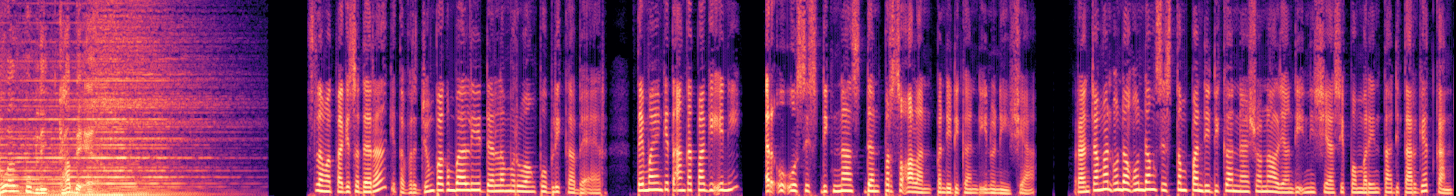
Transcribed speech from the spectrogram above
Ruang Publik KBR. Selamat pagi saudara, kita berjumpa kembali dalam Ruang Publik KBR. Tema yang kita angkat pagi ini, RUU Sisdiknas dan persoalan pendidikan di Indonesia. Rancangan Undang-Undang Sistem Pendidikan Nasional yang diinisiasi pemerintah ditargetkan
